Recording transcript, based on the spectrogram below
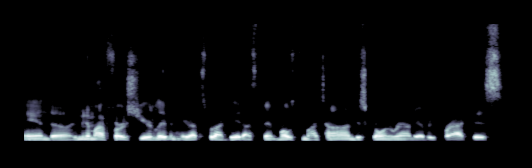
And uh, I mean, in my first year living here, that's what I did. I spent most of my time just going around every practice,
